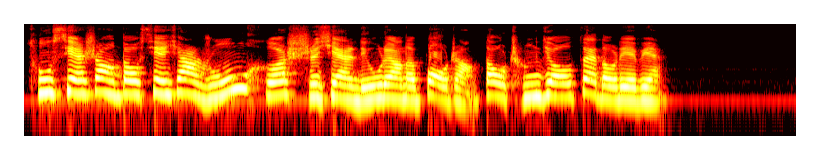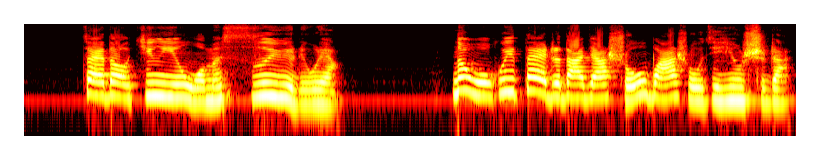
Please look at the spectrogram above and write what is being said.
从线上到线下，如何实现流量的暴涨，到成交，再到裂变，再到经营我们私域流量？那我会带着大家手把手进行实战。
